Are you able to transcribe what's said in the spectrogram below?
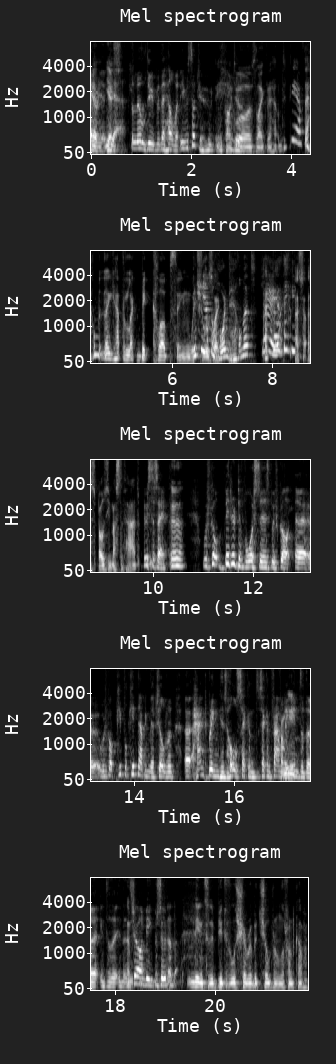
barbarian, yeah, yeah, yes. The little dude with the helmet. He was such a hoot in the cartoon. He was like the hel- did he have the helmet? Like he had the like big club thing, which Did he was have a like horned helmet? Yeah, I, don't- I think he. I I suppose he must have had. Who's to say? We've got bitter divorces. We've got uh, we've got people kidnapping their children. Uh, Hank bringing his whole second second family Family. into the into the, into the show and being pursued. And, Leading to the beautiful cherubic children on the front cover.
